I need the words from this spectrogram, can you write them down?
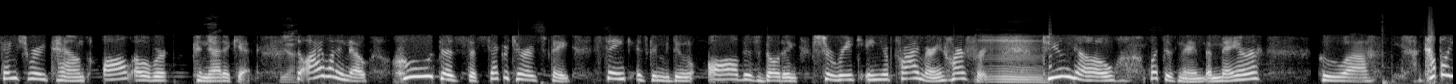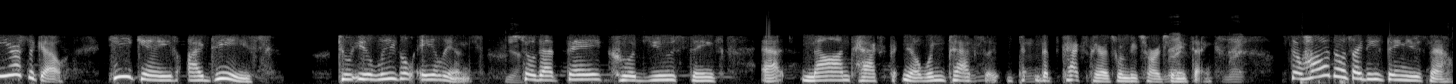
sanctuary towns all over Connecticut. Yeah. So I want to know who does the Secretary of State think is going to be doing all this voting, Sharik, in your primary in Hartford? Mm. Do you know what's his name? The mayor, who uh, a couple of years ago he gave IDs to illegal aliens Yeah. so that they could use things at non-tax, you know, wouldn't tax the taxpayers wouldn't be charged anything. Right. So how are those IDs being used now?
